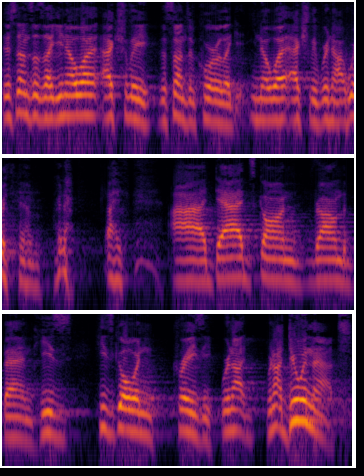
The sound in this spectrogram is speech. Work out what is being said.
Their son says, like, you know what? Actually, the sons of Korah are like, you know what? Actually, we're not with him. uh, dad's gone round the bend. He's, he's going crazy. We're not, we're not doing that.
